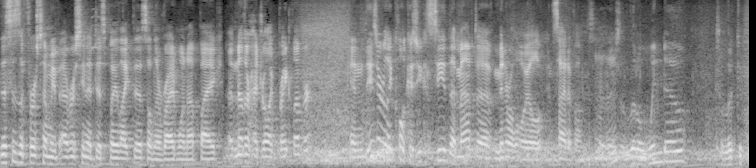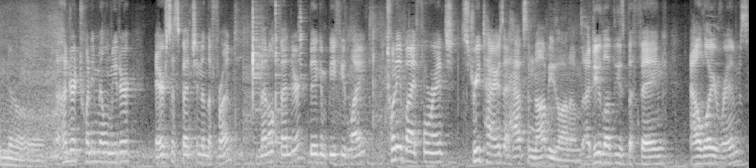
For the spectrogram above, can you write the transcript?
This is the first time we've ever seen a display like this on the Ride One Up bike. Another hydraulic brake lever. And these are really cool because you can see the amount of mineral oil inside of them. So there's a little window to look at the mineral oil. 120 millimeter air suspension in the front, metal fender, big and beefy light, 20 by 4 inch street tires that have some knobbies on them. I do love these Bafang alloy rims.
